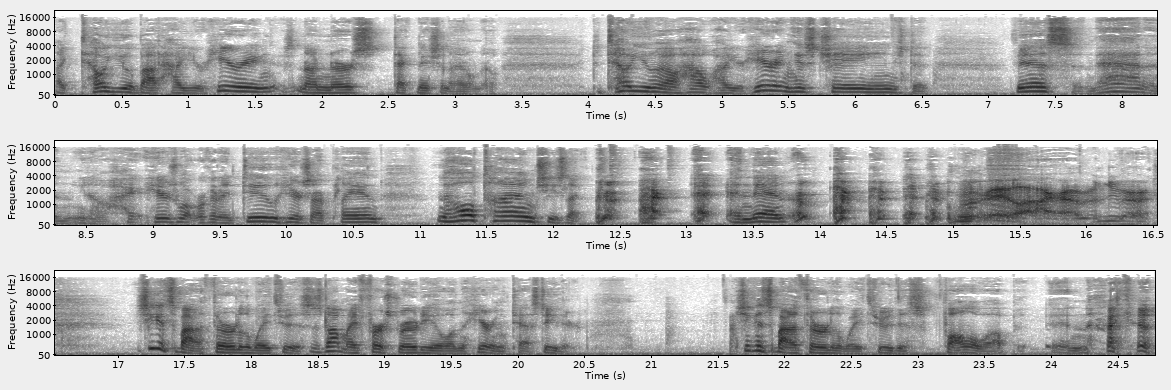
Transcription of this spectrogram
like tell you about how your hearing, not nurse, technician, I don't know, to tell you how, how, how your hearing has changed and this and that, and you know, here's what we're going to do, here's our plan. And the whole time she's like, and then she gets about a third of the way through this. It's not my first rodeo on the hearing test either. She gets about a third of the way through this follow up, and I,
